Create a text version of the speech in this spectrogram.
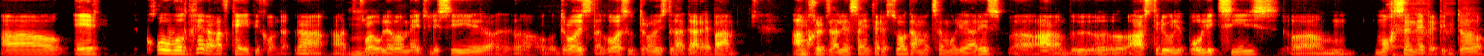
აა ერთ ყოველდღე რაღაც кейფი ქონდათ რა, ათწლეულება მეჯლისი, დროის დროის გატარება. ამ ხრევ ძალიან საინტერესოა, გამოცემული არის ავსტრიული პოლიციის მოხსენებები, იმიტომ რომ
